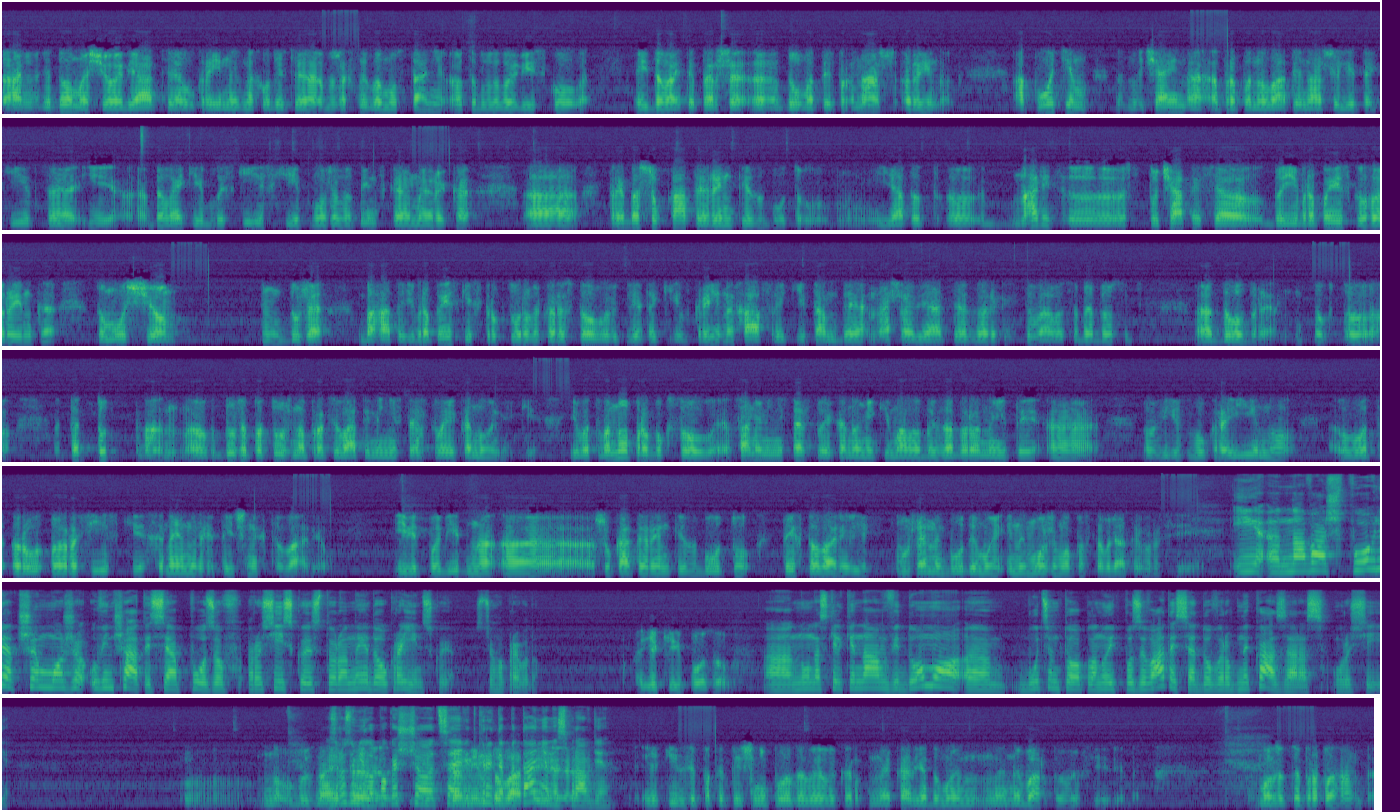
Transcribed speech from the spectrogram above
загально відомо, що авіація України знаходиться в жахливому стані, особливо військова. І давайте перше е, думати про наш ринок, а потім, звичайно, пропонувати наші літаки. Це і е, далекий, і близький схід, може Латинська Америка. Е, треба шукати ринки збуту. Я тут навіть стучатися до європейського ринка, тому що дуже багато європейських структур використовують літаки в країнах Африки, там, де наша авіація зарекомендувала себе досить е, добре. Тобто тут треба дуже потужно працювати Міністерство економіки. І от воно пробуксовує. Саме Міністерство економіки мало би заборонити е, в'їзд в Україну от, російських неенергетичних товарів і відповідно е, шукати ринки збуту тих товарів, які ми вже не будемо і не можемо поставляти в Росію. І е, на ваш погляд, чим може увінчатися позов російської сторони до української з цього приводу? Який позов? Е, ну наскільки нам відомо, буцімто планують позиватися до виробника зараз у Росії. Ну ви знаєте, зрозуміло, поки що це відкрите питання. Насправді якісь гіпотетичні позови використання, я думаю, не, не варто в ефірі. Да. Може, це пропаганда.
